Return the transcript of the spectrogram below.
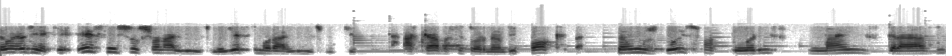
Então, eu diria que esse institucionalismo e esse moralismo que acaba se tornando hipócrita são os dois fatores mais graves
